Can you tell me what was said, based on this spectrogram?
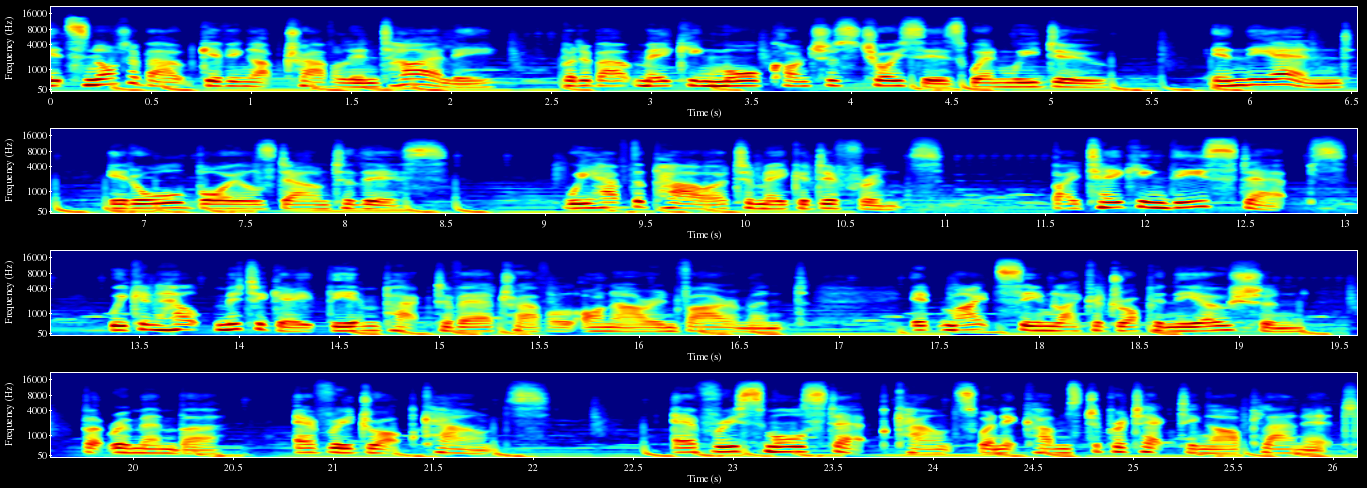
It's not about giving up travel entirely, but about making more conscious choices when we do. In the end, it all boils down to this. We have the power to make a difference. By taking these steps, we can help mitigate the impact of air travel on our environment. It might seem like a drop in the ocean, but remember, every drop counts. Every small step counts when it comes to protecting our planet.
